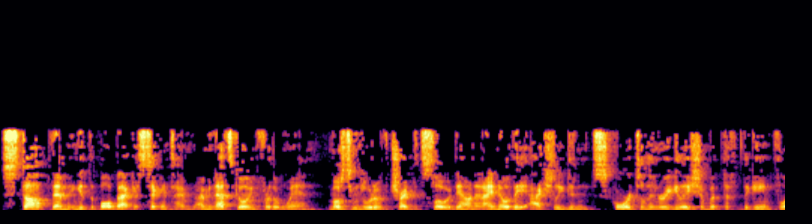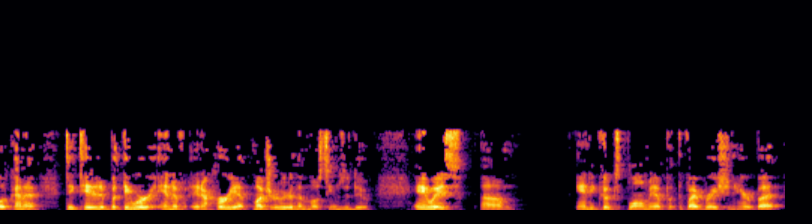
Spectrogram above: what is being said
stop them, and get the ball back a second time. I mean, that's going for the win. Most teams would have tried to slow it down, and I know they actually didn't score till the regulation, but the, the game flow kind of dictated it. But they were in a in a hurry up much earlier than most teams would do. Anyways, um, Andy Cook's blowing me up with the vibration here, but.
